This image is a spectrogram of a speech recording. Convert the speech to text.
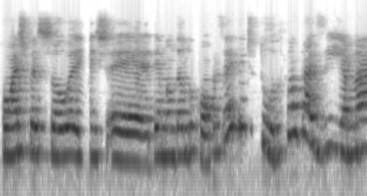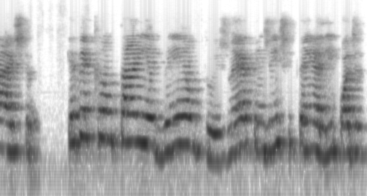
com as pessoas é, demandando compras. Aí tem de tudo, fantasia, máscara, quer ver, cantar em eventos, né? Tem gente que tem ali, pode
